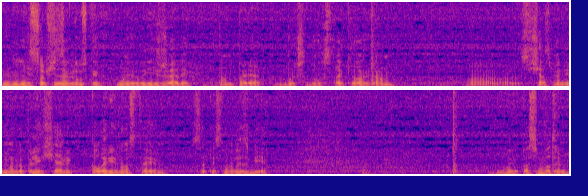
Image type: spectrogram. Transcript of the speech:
не с общей загрузкой, как мы выезжали, там порядка больше 200 килограмм. А, сейчас мы немного полегчали, половину оставим, соответственно, в избе. Ну и посмотрим.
